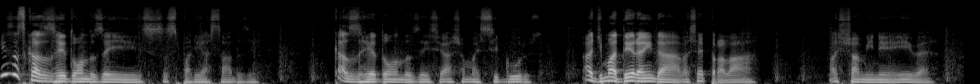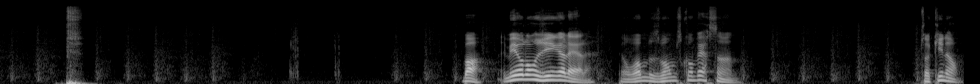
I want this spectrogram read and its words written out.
E essas casas redondas aí, essas palhaçadas aí? Casas redondas aí, você acha mais seguros? Ah, de madeira ainda, vai sair pra lá. Olha a chaminé aí, velho. Bom, é meio longinho, galera. Então vamos, vamos conversando. Isso aqui não.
